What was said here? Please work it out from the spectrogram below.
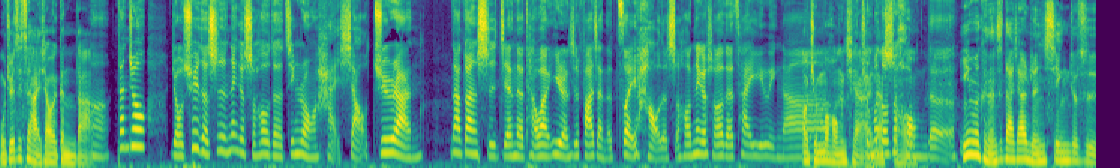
我觉得这次海啸会更大。嗯，但就有趣的是，那个时候的金融海啸，居然那段时间的台湾艺人是发展的最好的时候。那个时候的蔡依林啊，哦，全部红起来，全部都是红的。因为可能是大家人心就是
